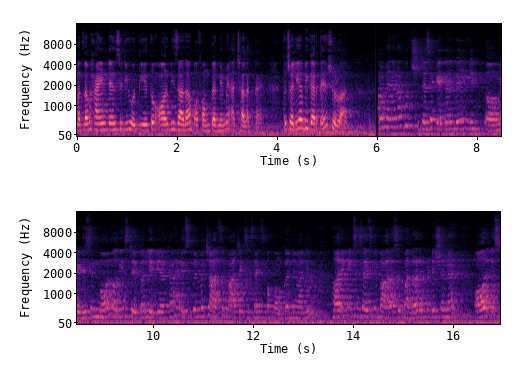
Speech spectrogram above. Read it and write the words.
मतलब हाई इंटेंसिटी होती है तो और भी ज़्यादा परफॉर्म करने में अच्छा लगता है। तो चलिए अभी करते हैं शुरुआत। कुछ, जैसे केटल बेल ये मेडिसिन बॉल और ये स्टेपर लेके रखा है। इस पर मैं चार से पाँच एक्सरसाइज परफॉर्म करने वाली हूँ। हर एक एक्सरसाइज के 12 से 15 रेपिटेशन है और इस,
